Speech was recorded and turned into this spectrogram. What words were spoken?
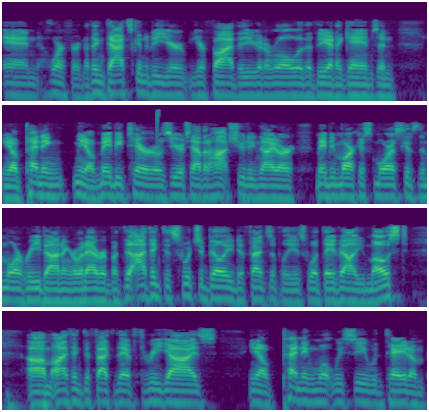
and Horford. I think that's going to be your your five that you're going to roll with at the end of games. And you know, pending you know maybe Terry Rozier's having a hot shooting night, or maybe Marcus Morris gives them more rebounding or whatever. But the, I think the switchability defensively is what they value most. Um, I think the fact that they have three guys, you know, pending what we see with Tatum,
